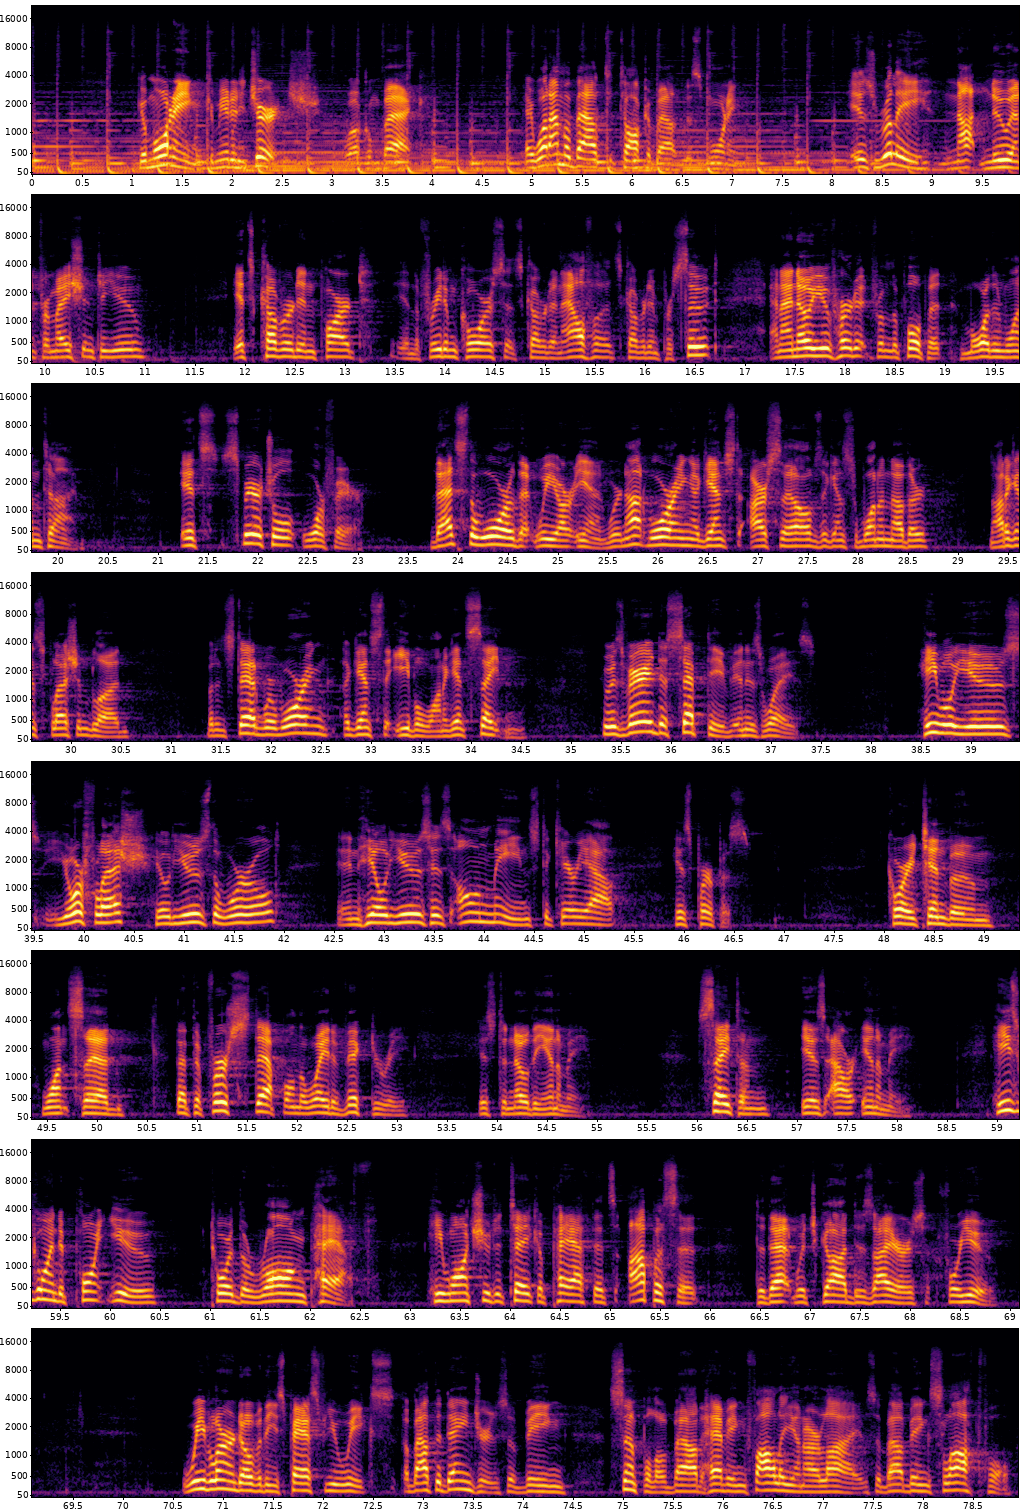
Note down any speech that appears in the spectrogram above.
Good morning, Community Church. Welcome back. Hey, what I'm about to talk about this morning is really not new information to you. It's covered in part in the Freedom Course, it's covered in Alpha, it's covered in Pursuit, and I know you've heard it from the pulpit more than one time. It's spiritual warfare. That's the war that we are in. We're not warring against ourselves, against one another, not against flesh and blood, but instead we're warring against the evil one, against Satan, who is very deceptive in his ways. He will use your flesh, he'll use the world, and he'll use his own means to carry out his purpose. Corrie ten Boom once said that the first step on the way to victory is to know the enemy. Satan is our enemy. He's going to point you toward the wrong path. He wants you to take a path that's opposite to that which God desires for you. We've learned over these past few weeks about the dangers of being simple, about having folly in our lives, about being slothful.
